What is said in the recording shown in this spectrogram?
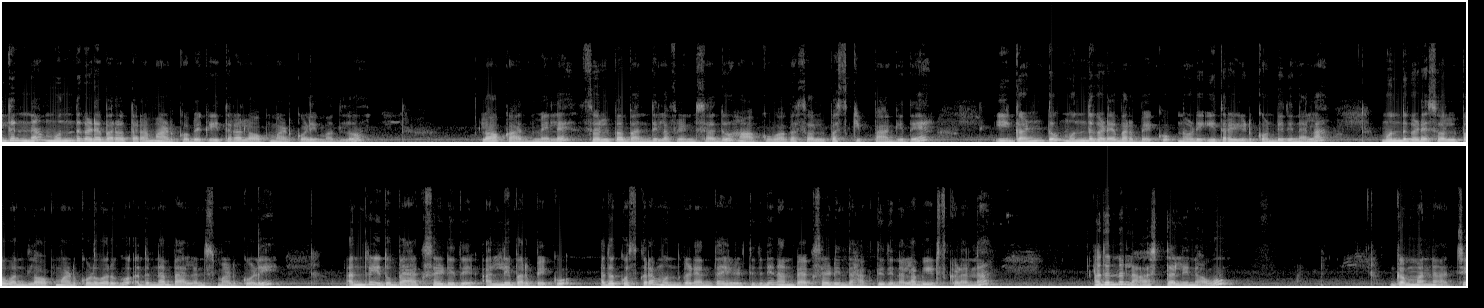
ಇದನ್ನು ಮುಂದಗಡೆ ಬರೋ ಥರ ಮಾಡ್ಕೋಬೇಕು ಈ ಥರ ಲಾಕ್ ಮಾಡ್ಕೊಳ್ಳಿ ಮೊದಲು ಲಾಕ್ ಆದಮೇಲೆ ಸ್ವಲ್ಪ ಬಂದಿಲ್ಲ ಫ್ರೆಂಡ್ಸ್ ಅದು ಹಾಕುವಾಗ ಸ್ವಲ್ಪ ಸ್ಕಿಪ್ ಆಗಿದೆ ಈ ಗಂಟು ಮುಂದಗಡೆ ಬರಬೇಕು ನೋಡಿ ಈ ಥರ ಹಿಡ್ಕೊಂಡಿದ್ದೀನಲ್ಲ ಮುಂದಗಡೆ ಸ್ವಲ್ಪ ಒಂದು ಲಾಕ್ ಮಾಡ್ಕೊಳ್ಳೋವರೆಗೂ ಅದನ್ನು ಬ್ಯಾಲೆನ್ಸ್ ಮಾಡ್ಕೊಳ್ಳಿ ಅಂದರೆ ಇದು ಬ್ಯಾಕ್ ಸೈಡ್ ಇದೆ ಅಲ್ಲಿ ಬರಬೇಕು ಅದಕ್ಕೋಸ್ಕರ ಮುಂದಗಡೆ ಅಂತ ಹೇಳ್ತಿದ್ದೀನಿ ನಾನು ಬ್ಯಾಕ್ ಸೈಡಿಂದ ಹಾಕ್ತಿದ್ದೀನಲ್ಲ ಬೀಡ್ಸ್ಗಳನ್ನು ಅದನ್ನು ಲಾಸ್ಟಲ್ಲಿ ನಾವು ಗಮ್ಮನ್ನು ಹಚ್ಚಿ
